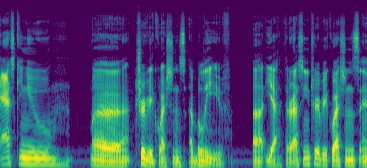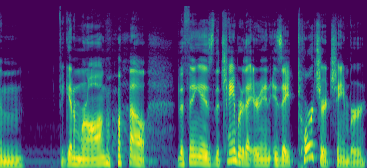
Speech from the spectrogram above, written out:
asking you uh trivia questions, I believe. Uh yeah, they're asking you trivia questions and if you get them wrong, well, the thing is the chamber that you're in is a torture chamber.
